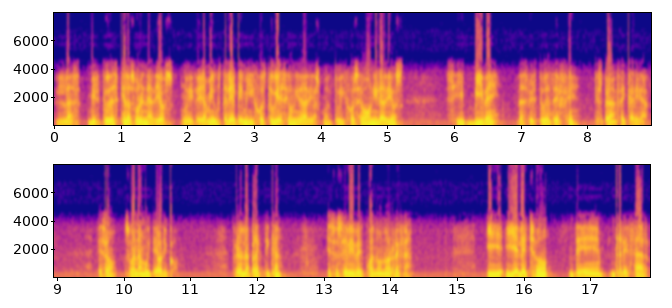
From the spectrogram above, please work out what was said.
las virtudes que nos unen a Dios, uno dice, "Y a mí me gustaría que mi hijo estuviese unido a Dios. Bueno, tu hijo se va a unir a Dios si vive las virtudes de fe, esperanza y caridad. Eso suena muy teórico. Pero en la práctica, eso se vive cuando uno reza. Y, el hecho de rezar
